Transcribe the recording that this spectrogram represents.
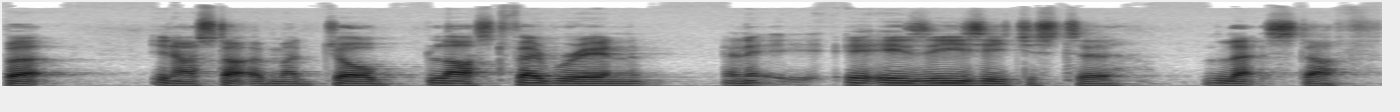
but you know, I started my job last February, and and it, it is easy just to let stuff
